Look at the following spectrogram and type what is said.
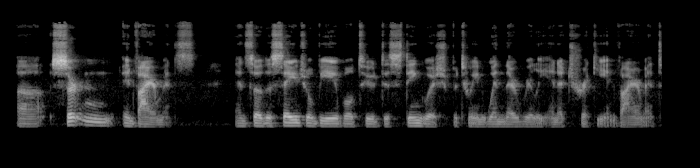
uh, certain environments. And so the sage will be able to distinguish between when they're really in a tricky environment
